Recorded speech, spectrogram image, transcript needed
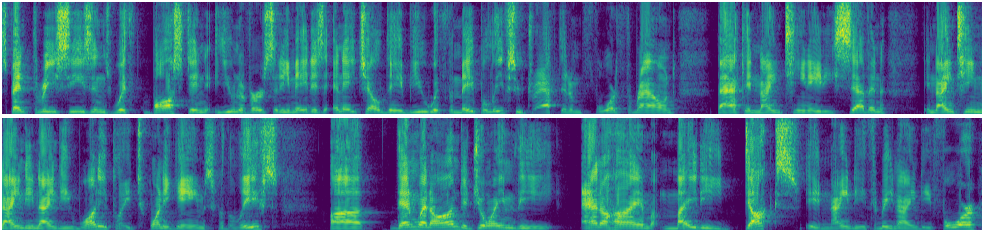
Spent three seasons with Boston University, made his NHL debut with the Maple Leafs, who drafted him fourth round back in 1987. In 1990 91, he played 20 games for the Leafs. Uh, then went on to join the Anaheim Mighty Ducks in 93 94.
